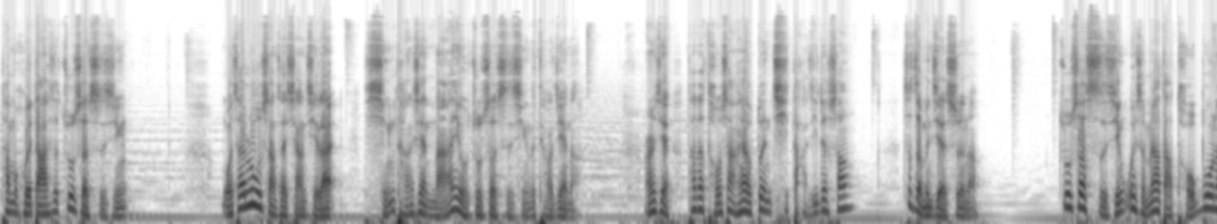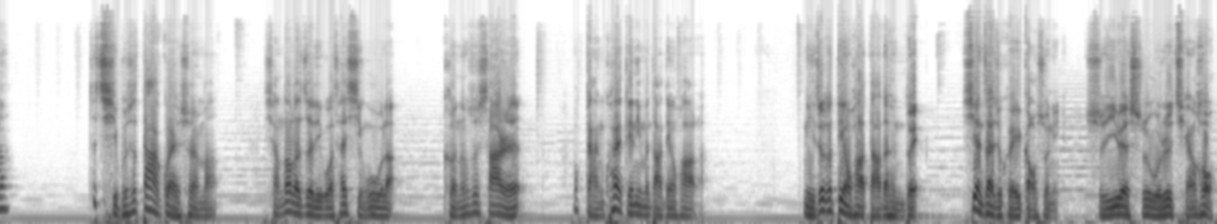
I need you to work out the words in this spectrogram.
他们回答是注射死刑。我在路上才想起来，行唐县哪有注射死刑的条件呢？而且他的头上还有钝器打击的伤，这怎么解释呢？注射死刑为什么要打头部呢？这岂不是大怪事儿吗？想到了这里，我才醒悟了，可能是杀人。我赶快给你们打电话了。你这个电话打得很对，现在就可以告诉你，十一月十五日前后，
